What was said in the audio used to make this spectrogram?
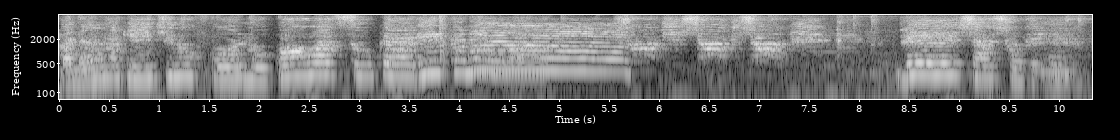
Banana quente no forno com açúcar e canela. Chove, chove, chove. Deixa chover.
